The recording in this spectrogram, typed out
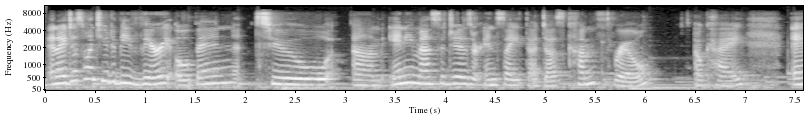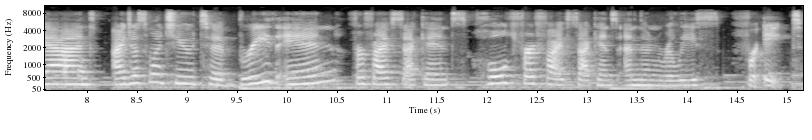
And I just want you to be very open to um, any messages or insight that does come through. Okay. And I just want you to breathe in for five seconds, hold for five seconds, and then release for eight.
